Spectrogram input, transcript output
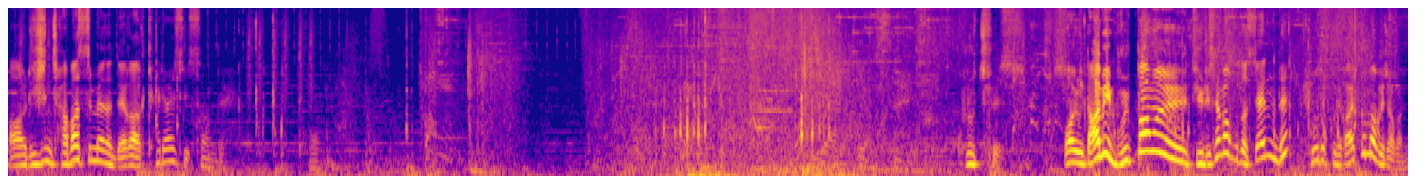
아 리신 잡았으면 내가 캐리할 수 있었는데 어. 그렇지 와 이거 남이 물방울 딜이 생각보다 센데? 그거 덕분에 깔끔하게 잡았네.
